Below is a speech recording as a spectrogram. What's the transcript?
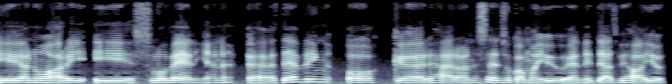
i januari i Slovenien uh, tävling och uh, det här sen så kan man ju enligt det att vi har ju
